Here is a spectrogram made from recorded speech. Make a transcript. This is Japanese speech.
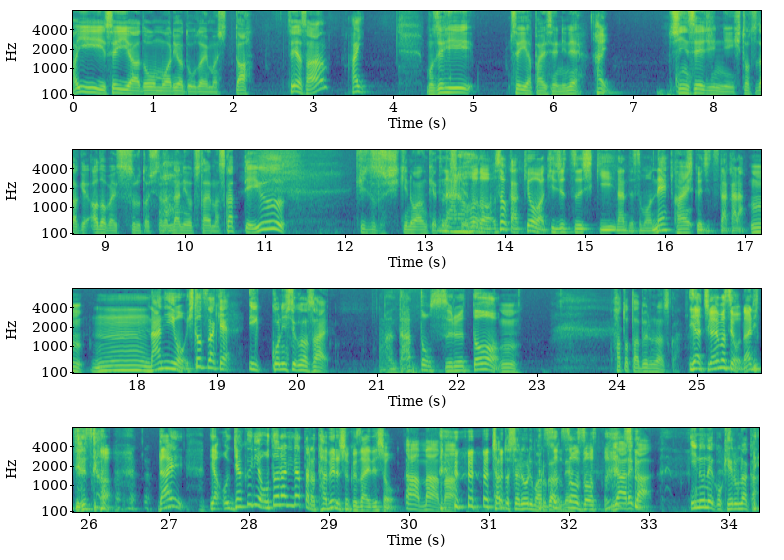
はいせいやどうもありがとうございました。せいやさん？はい。もうぜひせいやパイセンにねはい。新成人に一つだけアドバイスするとしたら何を伝えますかっていう記述式のアンケートですけど。なるほど。そうか今日は記述式なんですもんね、はい。祝日だから。うん。うーん何を一つだけ。一個にしてください。あだとすると、うん鳩食べるなんですか？いや違いますよ。何言ってんですか？大いや逆に大人になったら食べる食材でしょ。うああまあまあ。ちゃんとした料理もあるからね。そうそうそう。じゃああれか。犬猫蹴る中い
